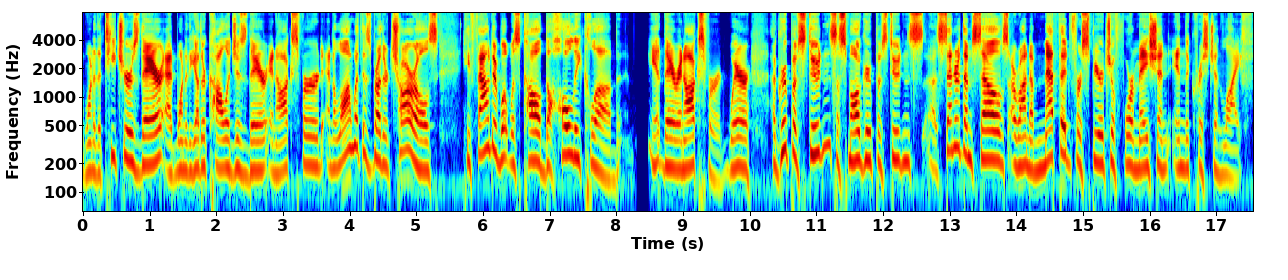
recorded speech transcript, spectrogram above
one of the teachers there at one of the other colleges there in Oxford. And along with his brother Charles, he founded what was called the Holy Club there in Oxford, where a group of students, a small group of students, uh, centered themselves around a method for spiritual formation in the Christian life.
